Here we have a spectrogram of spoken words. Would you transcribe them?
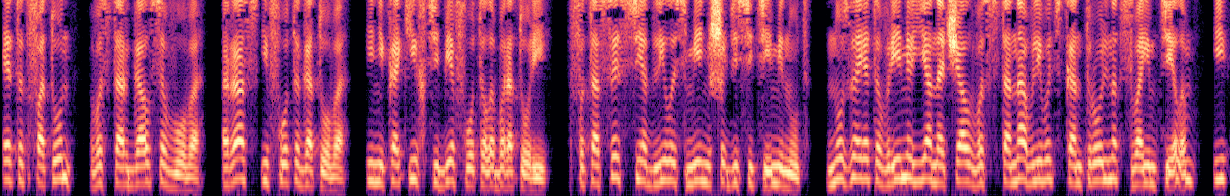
этот фотон, восторгался Вова. Раз и фото готово, и никаких тебе фотолабораторий. Фотосессия длилась меньше 10 минут, но за это время я начал восстанавливать контроль над своим телом, и,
